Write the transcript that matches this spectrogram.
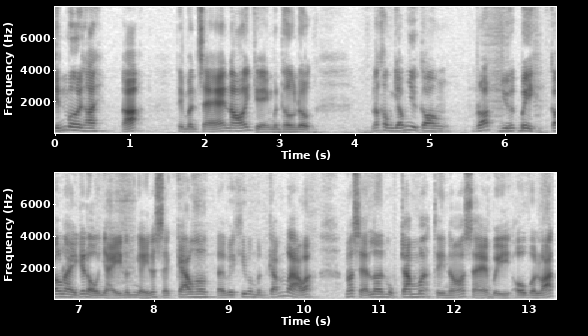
90 thôi. Đó thì mình sẽ nói chuyện bình thường được. Nó không giống như con rod USB con này cái độ nhạy linh nghĩ nó sẽ cao hơn. Tại vì khi mà mình cắm vào á nó sẽ lên 100 á thì nó sẽ bị overload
